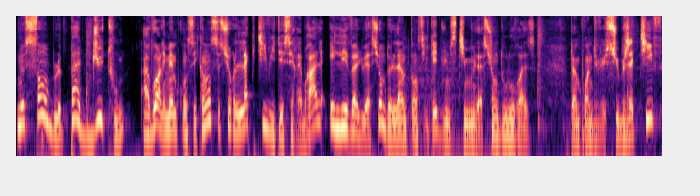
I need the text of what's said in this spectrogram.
ne semble pas du tout avoir les mêmes conséquences sur l'activité cérébrale et l'évaluation de l'intensité d'une stimulation douloureuse. D'un point de vue subjectif,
